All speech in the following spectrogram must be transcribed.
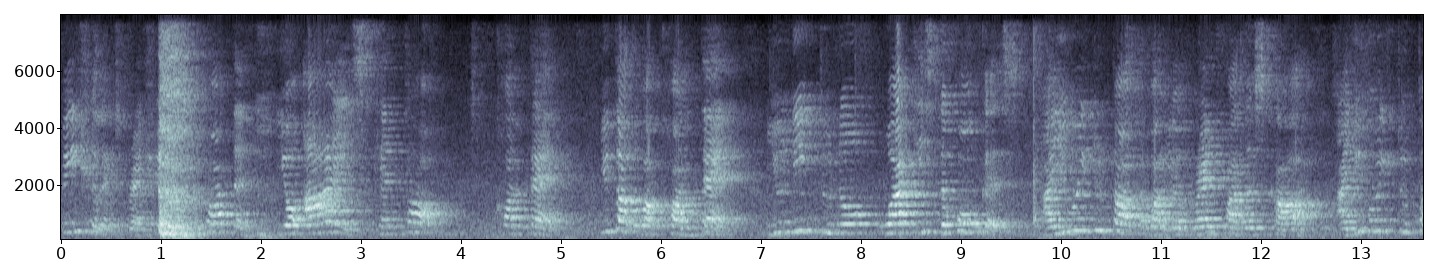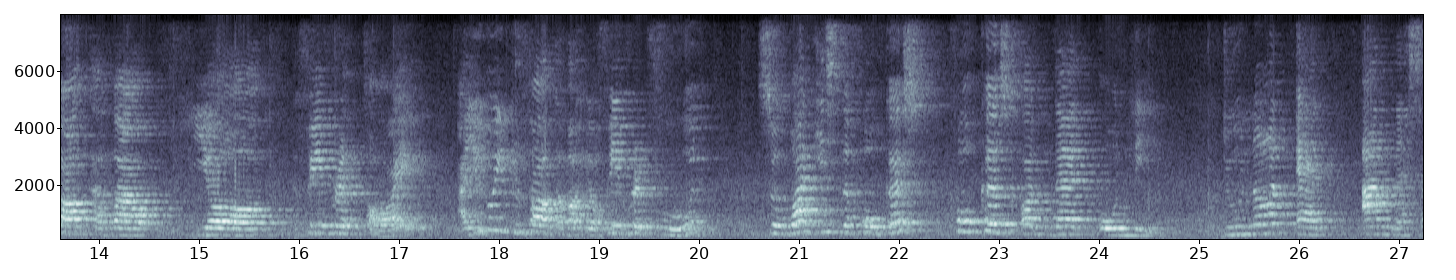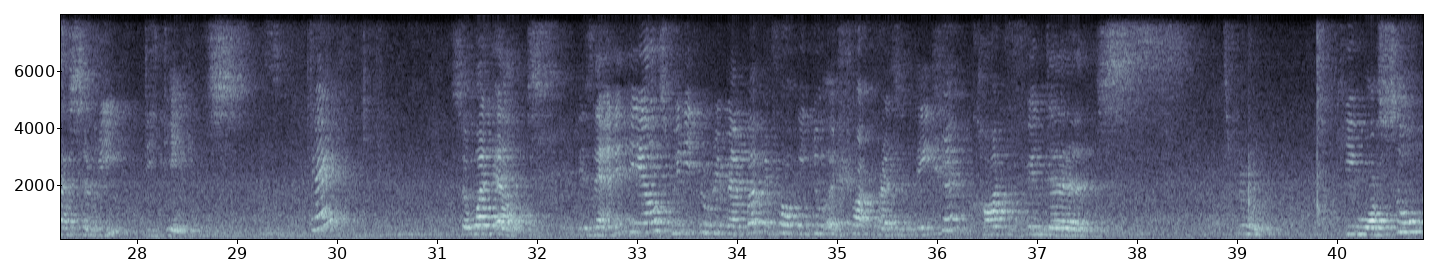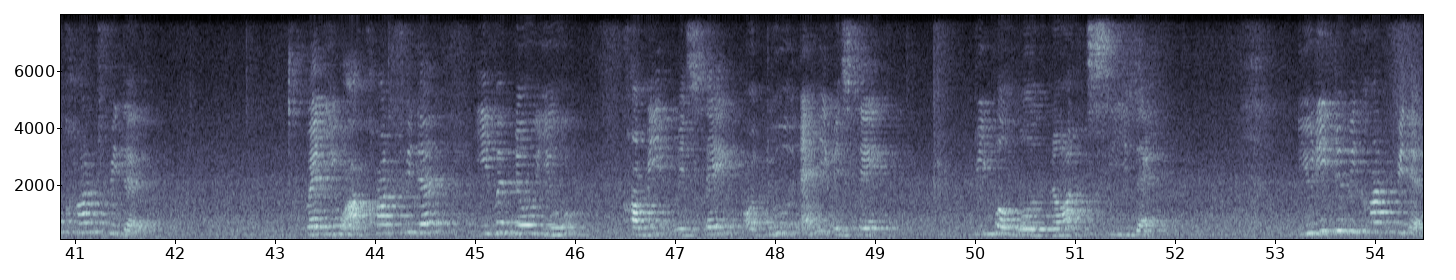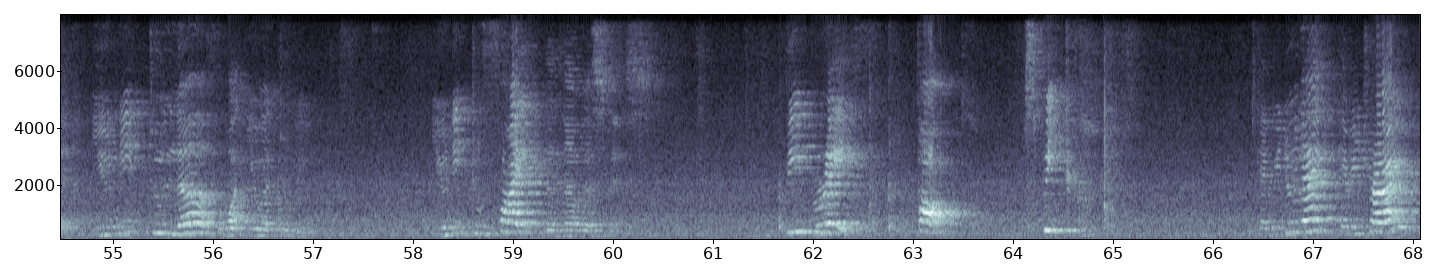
Facial expression is important. Your eyes can talk. Contact. You talk about content. You need to know what is the focus. Are you going to talk about your grandfather's car? Are you going to talk about your favorite toy? Are you going to talk about your favorite food? So what is the focus? Focus on that only. Do not add unnecessary details. Okay? So what else? Is there anything else we need to remember before we do a short presentation? Confidence. True. He was so confident. When you are confident, even though you commit mistake or do any mistake, people will not see that. You need to be confident. You need to love what you are doing. You need to fight the nervousness. Be brave. Talk. Speak. Can we do that? Can we try?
